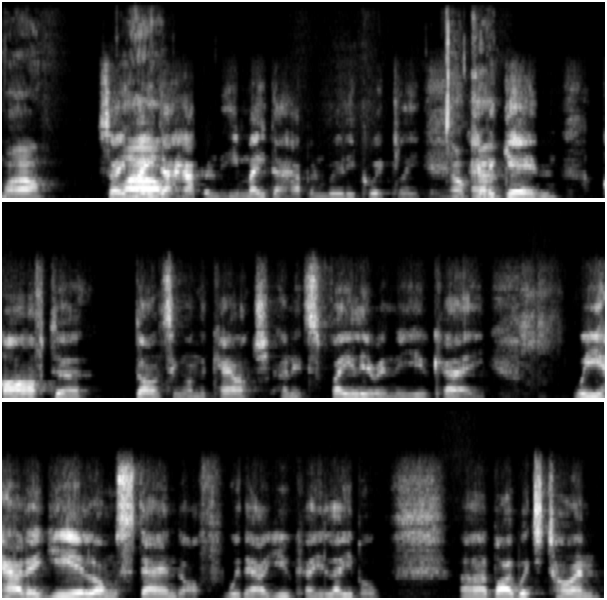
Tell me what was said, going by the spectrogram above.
Wow. So he wow. made that happen. He made that happen really quickly. Okay. And again, after Dancing on the Couch and its failure in the UK, we had a year-long standoff with our UK label, uh, by which time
